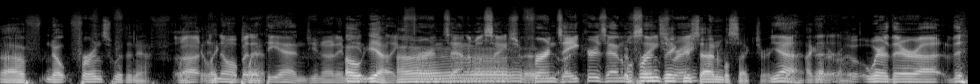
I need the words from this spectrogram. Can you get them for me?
Uh, f- no, ferns with an F. Uh, like- like no, but at the end, you know what I mean? Oh, yeah, like Ferns uh, Animal Sanctuary, Ferns uh, Acres Animal Ferns Sanctuary. Acres Animal Sanctuary. Yeah, I got it uh, wrong. Where their uh, the,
